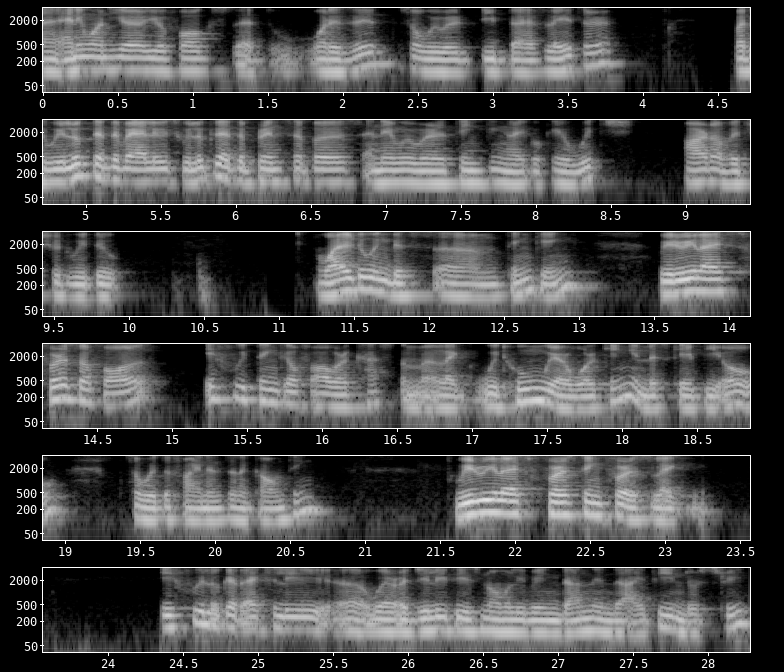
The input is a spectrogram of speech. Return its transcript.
anyone here, your folks, that what is it. So we will deep dive later. But we looked at the values, we looked at the principles, and then we were thinking like, okay, which part of it should we do? While doing this um, thinking, we realized, first of all, if we think of our customer, like with whom we are working in this KPO, so with the finance and accounting, we realized first thing first, like if we look at actually uh, where agility is normally being done in the IT industry,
